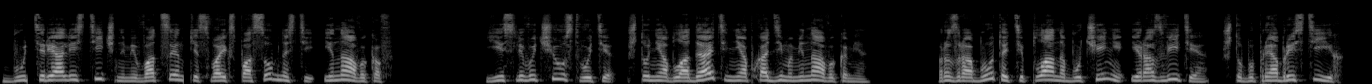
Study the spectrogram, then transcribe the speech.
Будьте реалистичными в оценке своих способностей и навыков. Если вы чувствуете, что не обладаете необходимыми навыками, разработайте план обучения и развития, чтобы приобрести их.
